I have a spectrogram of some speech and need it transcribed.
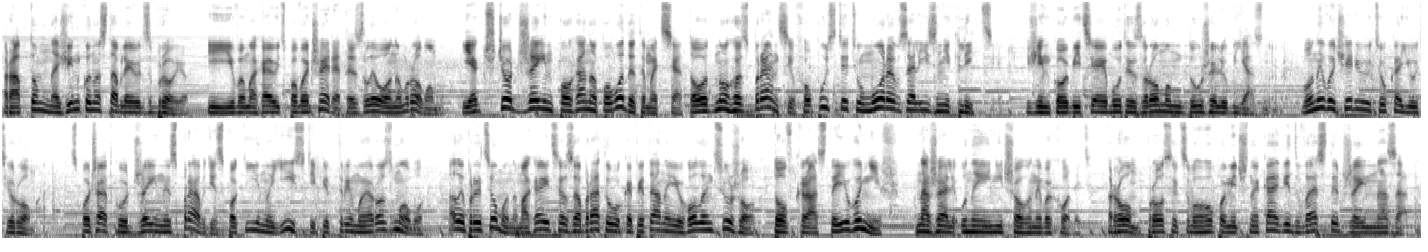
Раптом на жінку наставляють зброю, її вимагають повечеряти з Леоном Ромом. Якщо Джейн погано поводитиметься, то одного з бранців опустять у море в залізній клітці. Жінка обіцяє бути з Ромом дуже люб'язною. Вони вечерюють у каюті Рома. Спочатку Джейн і справді спокійно їсть і підтримує розмову, але при цьому намагається забрати у капітана його ланцюжок, то вкрасти його ніж. На жаль, у неї нічого не виходить. Ром просить свого помічника відвести Джейн назад.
